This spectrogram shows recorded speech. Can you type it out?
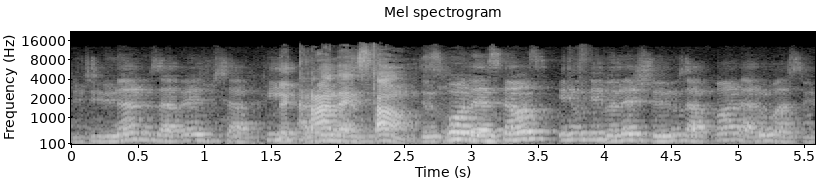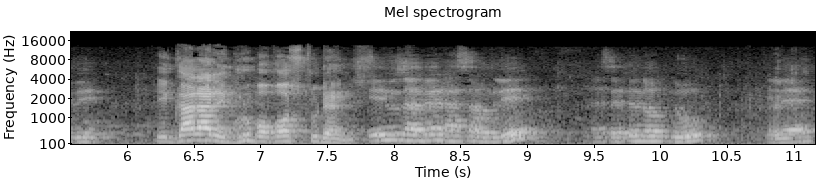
du tribunal nous avait juste appris The à grande instance. de grande instance et nous venait juste de nous apprendre à nous masturber. He gathered a group of us students. Et nous avait rassemblés, un certain d'entre nous, élèves,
